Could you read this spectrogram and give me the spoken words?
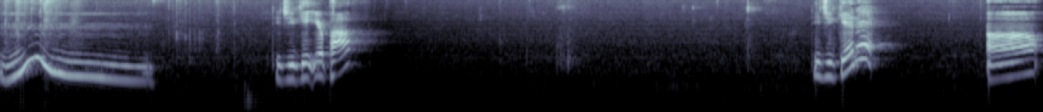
Mmm. Did you get your puff? Did you get it? Oh.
